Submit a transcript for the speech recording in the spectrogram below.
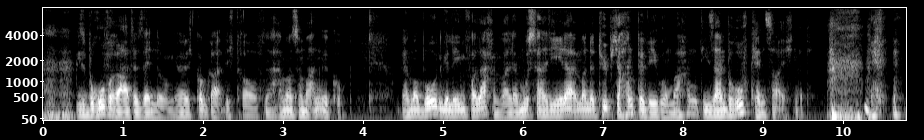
diese Beruferate-Sendung, ja, ich komme gerade nicht drauf. Da haben wir uns nochmal angeguckt. Wir haben am Boden gelegen vor Lachen, weil da muss halt jeder immer eine typische Handbewegung machen, die seinen Beruf kennzeichnet.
